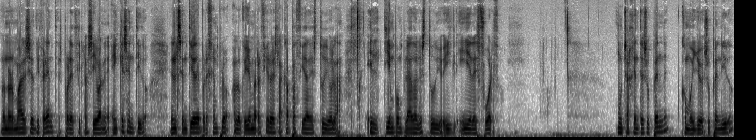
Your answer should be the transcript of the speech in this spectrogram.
los normales y los diferentes, por decirlo así, ¿vale? ¿En qué sentido? En el sentido de, por ejemplo, a lo que yo me refiero es la capacidad de estudio, la, el tiempo empleado al estudio y el esfuerzo. Mucha gente suspende, como yo he suspendido.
